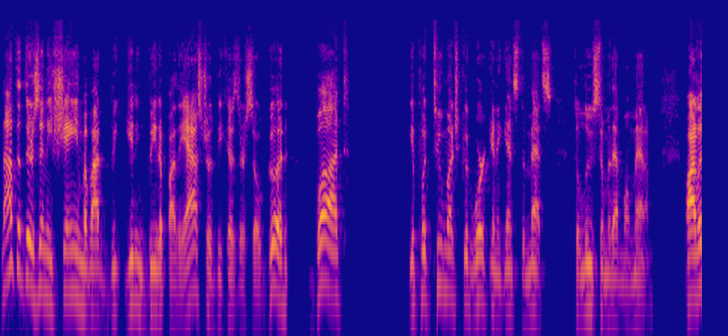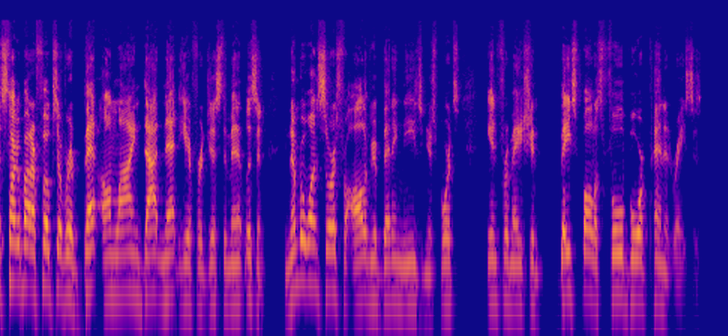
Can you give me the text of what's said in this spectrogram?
Not that there's any shame about be- getting beat up by the Astros because they're so good, but you put too much good work in against the Mets to lose some of that momentum. All right, let's talk about our folks over at betonline.net here for just a minute. Listen, number one source for all of your betting needs and your sports information. Baseball is full bore pennant races.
